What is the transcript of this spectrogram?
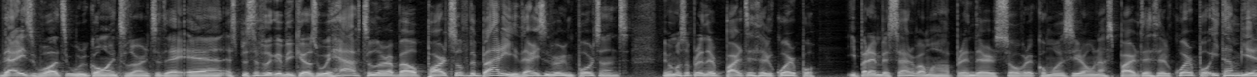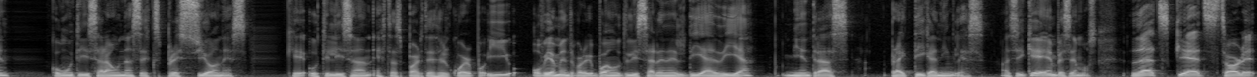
that is what we're going to learn today, and specifically because we have to learn about parts of the body. That is very important. Debemos aprender partes del cuerpo. Y para empezar, vamos a aprender sobre cómo decir a unas partes del cuerpo y también cómo utilizar algunas expresiones que utilizan estas partes del cuerpo y obviamente para que puedan utilizar en el día a día mientras practican inglés. Así que empecemos. Let's get started.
